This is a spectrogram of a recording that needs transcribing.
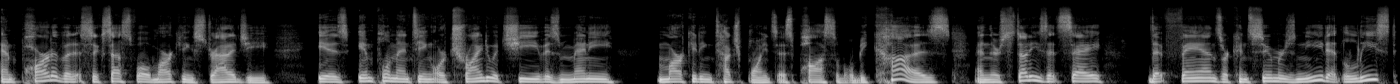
and part of a successful marketing strategy is implementing or trying to achieve as many marketing touch points as possible because, and there's studies that say that fans or consumers need at least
